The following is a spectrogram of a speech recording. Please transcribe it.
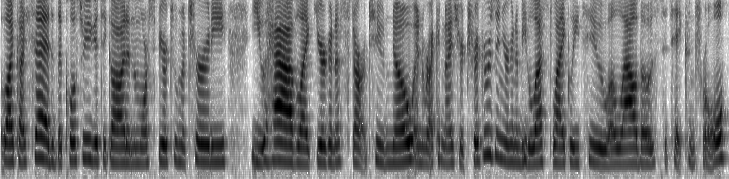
like I said, the closer you get to God and the more spiritual maturity you have, like you're going to start to know and recognize your triggers and you're going to be less likely to allow those to take control.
